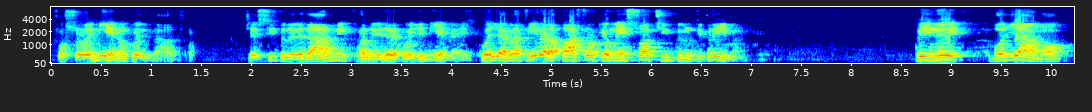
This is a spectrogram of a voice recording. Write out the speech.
fossero le mie, non quelle di un altro. Cioè il sito deve darmi, farmi vedere poi le mie mail, quelle relative alla password che ho messo 5 minuti prima. Quindi noi vogliamo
